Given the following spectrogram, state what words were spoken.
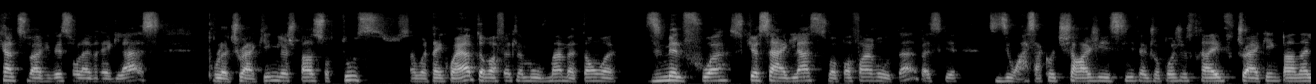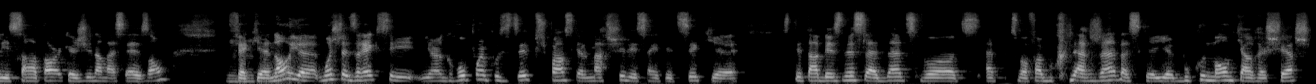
quand tu vas arriver sur la vraie glace, pour le tracking, là, je pense surtout, ça va être incroyable. Tu auras fait le mouvement, mettons, 10 euh, 000 fois. Ce que ça glace, tu ne vas pas faire autant parce que tu dis, ouais, ça coûte cher ici, fait que je ne vais pas juste travailler du tracking pendant les 100 heures que j'ai dans ma saison. Fait mhm. que non, moi, je te dirais qu'il y a un gros point positif. Puis je pense que le marché des synthétiques, euh, si tu es en business là-dedans, tu vas, tu, vas faire beaucoup d'argent parce qu'il y a beaucoup de monde qui en recherche.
